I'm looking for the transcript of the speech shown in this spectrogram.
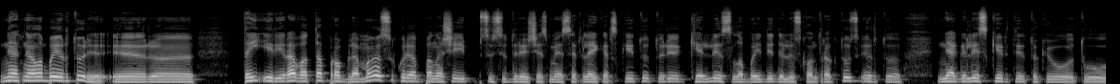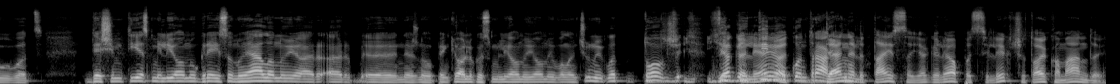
net nelabai ir turi. Ir uh, tai ir yra va ta problema, su kuria panašiai susiduria iš esmės ir Lakers, kai tu turi kelis labai didelius kontraktus ir tu negali skirti tokių tų vat, dešimties milijonų Greisonui Alanui ar, ar e, nežinau, penkiolikos milijonų Jonui Valančiūnui, vat, to jie galėjo kontraktų. Denelį Taisą, jie galėjo pasilikti šitoj komandai.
